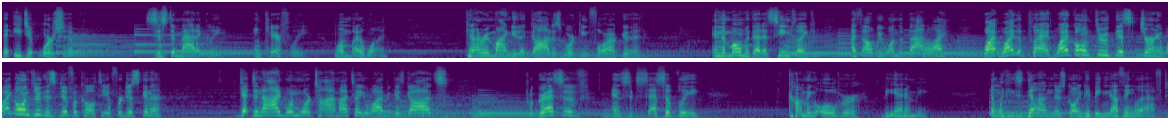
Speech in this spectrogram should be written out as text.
that Egypt worshiped systematically and carefully, one by one. Can I remind you that God is working for our good? In the moment that it seems like I thought we won the battle, I, why, why the plague? Why going through this journey? Why going through this difficulty if we're just going to get denied one more time. I tell you why, because God's progressive and successively coming over the enemy. And when he's done, there's going to be nothing left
